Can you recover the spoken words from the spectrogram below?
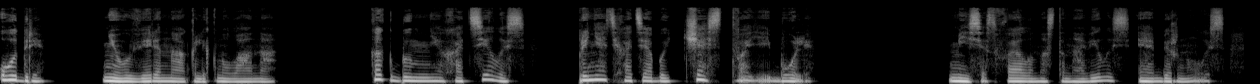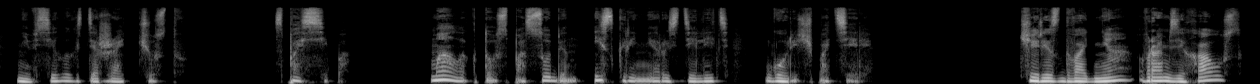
«Одри», — неуверенно окликнула она, — «как бы мне хотелось принять хотя бы часть твоей боли». Миссис Феллон остановилась и обернулась, не в силах сдержать чувств. «Спасибо. Мало кто способен искренне разделить горечь потери». Через два дня в Рамзи-хаус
